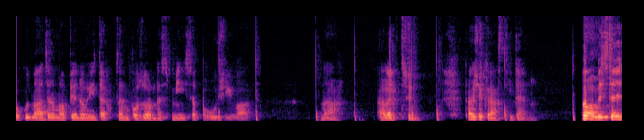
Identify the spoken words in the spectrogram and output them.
Pokud máte doma pěnový, tak ten pozor nesmí se používat na elektřinu. Takže krásný den. No, abyste,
